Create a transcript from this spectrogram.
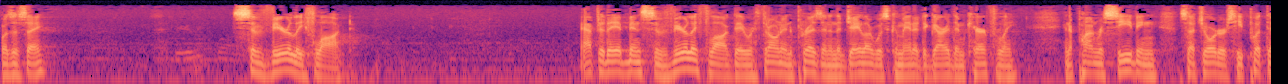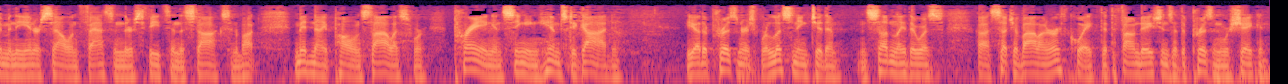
What does it say? Severely flogged. After they had been severely flogged, they were thrown into prison, and the jailer was commanded to guard them carefully. And upon receiving such orders, he put them in the inner cell and fastened their feet in the stocks. And about midnight, Paul and Silas were praying and singing hymns to God. The other prisoners were listening to them. And suddenly there was uh, such a violent earthquake that the foundations of the prison were shaken.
